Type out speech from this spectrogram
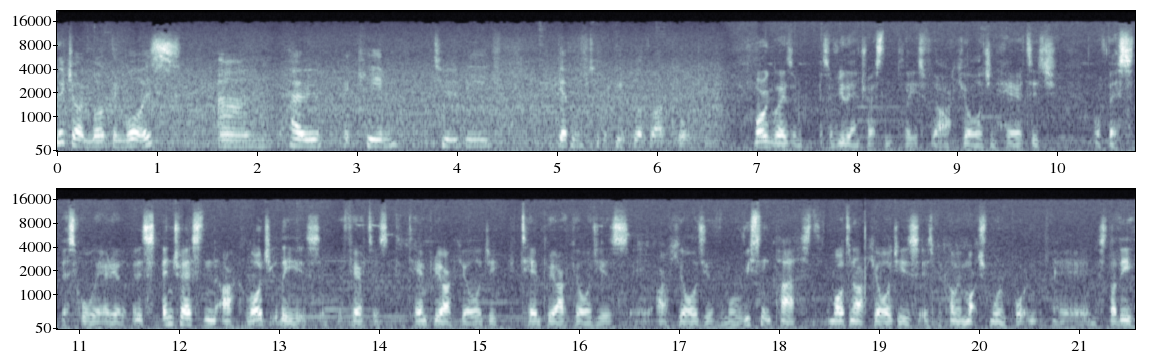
who John Morgan was and how it came to be given to the people of Larkhall. Morgan Glen is a, is a really interesting place for the archaeology and heritage of this, this whole area. And it's interesting archaeologically, it's referred to as contemporary archaeology. Contemporary archaeology is uh, archaeology of the more recent past. Modern archaeology is, is becoming much more important uh, in the study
